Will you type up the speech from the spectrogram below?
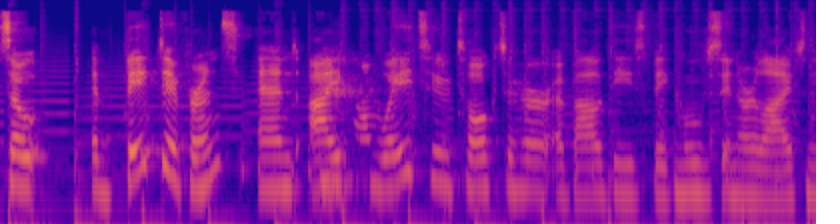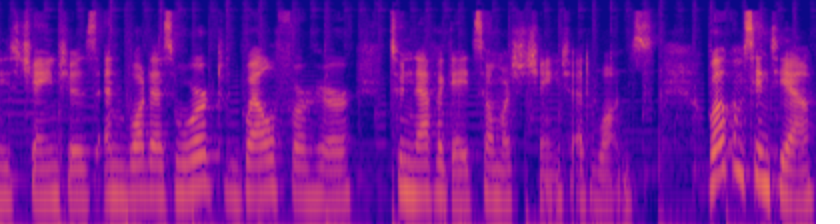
So a big difference. And I can't wait to talk to her about these big moves in her lives and these changes and what has worked well for her to navigate so much change at once. Welcome, Cinthya.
